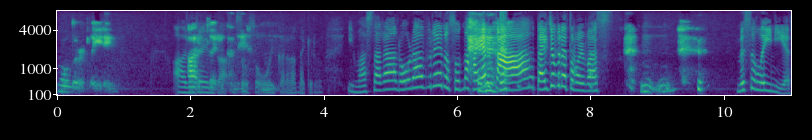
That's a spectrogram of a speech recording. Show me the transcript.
rollerblading。アールベルが、ねそうそう多いからなんだけど、今更ローラーブレードそんな流行るか？大丈夫だと思います。うんうん。miscellaneous。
